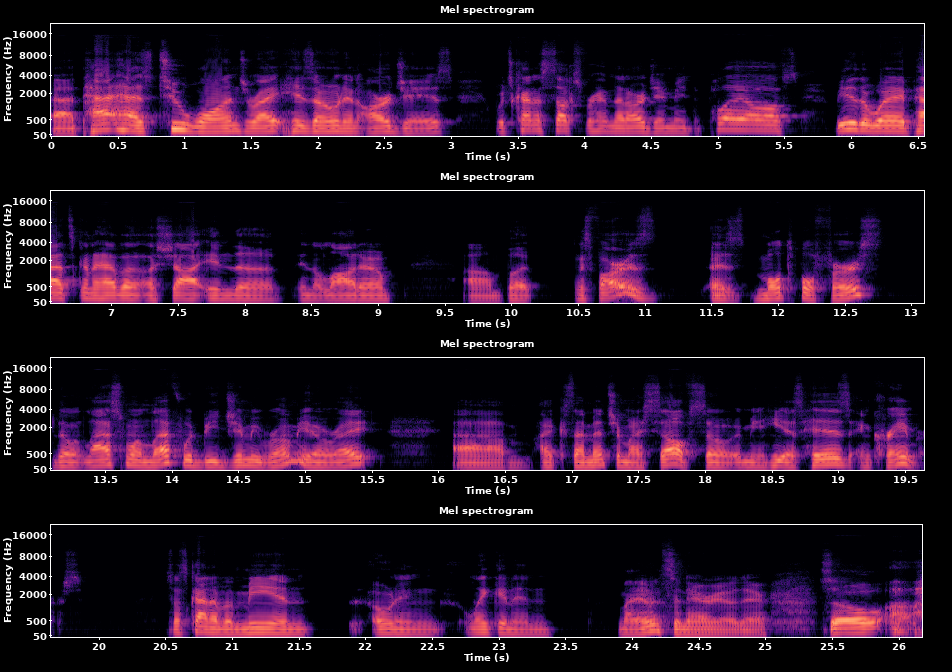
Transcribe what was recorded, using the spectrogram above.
Uh, Pat has two ones, right? His own and RJ's, which kind of sucks for him that RJ made the playoffs. But either way, Pat's to have a, a, shot in the in the lotto. Um, but as far as as multiple firsts, the last one left would be Jimmy Romeo, right? Um, I because I, mentioned myself, so I mean he has his and Kramer's, so it's kind of a me and owning Lincoln in my own scenario there. So uh,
